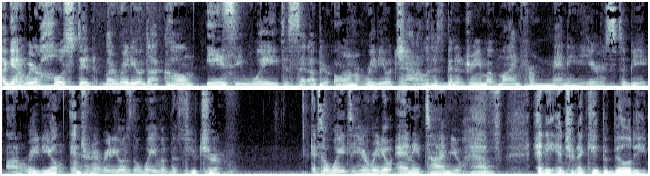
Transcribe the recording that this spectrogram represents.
Again, we are hosted by radio.com. Easy way to set up your own radio channel. It has been a dream of mine for many years to be on radio. Internet radio is the wave of the future. It's a way to hear radio anytime you have any internet capability.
